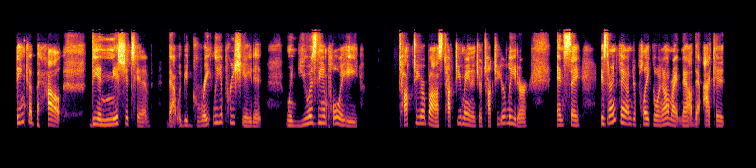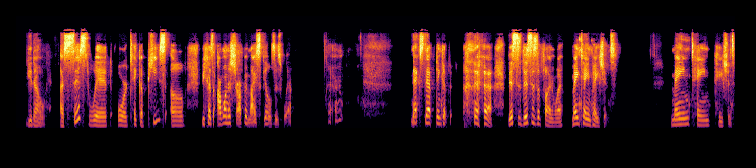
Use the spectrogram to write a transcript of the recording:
think about the initiative that would be greatly appreciated when you, as the employee, talk to your boss, talk to your manager, talk to your leader, and say, Is there anything on your plate going on right now that I could, you know, assist with or take a piece of because I want to sharpen my skills as well. Next step, think of this is this is a fun one. Maintain patience. Maintain patience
